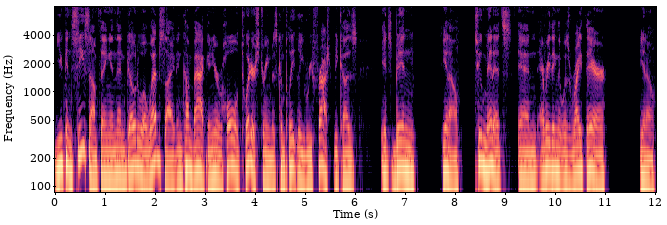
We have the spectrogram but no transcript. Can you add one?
you can see something and then go to a website and come back, and your whole Twitter stream is completely refreshed because it's been, you know, two minutes and everything that was right there, you know,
